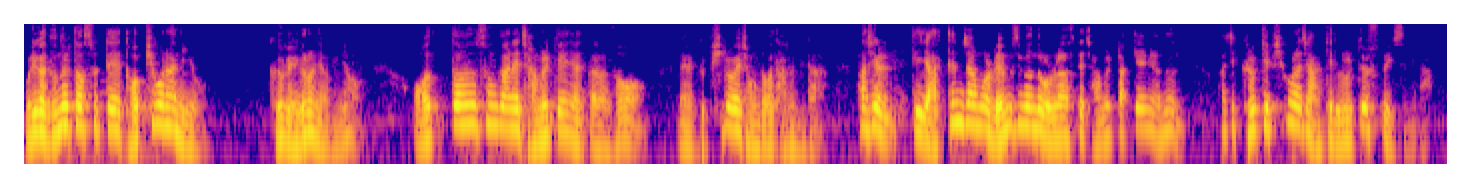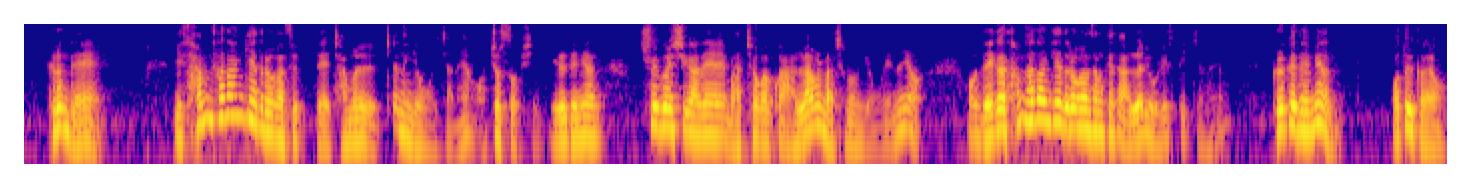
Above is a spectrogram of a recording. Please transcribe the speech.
우리가 눈을 떴을 때 더 피곤한 이유, 그 왜 그러냐면요. 어떤 순간에 잠을 깨냐에 따라서 예, 그 피로의 정도가 다릅니다. 사실 얕은 잠으로 렘 수면으로 올라왔을 때 잠을 딱 깨면은 사실 그렇게 피곤하지 않게 눈을 뜰 수도 있습니다. 그런데 이 3, 4단계에 들어갔을 때 잠을 깨는 경우 있잖아요. 어쩔 수 없이. 예를 들면 출근 시간에 맞춰갖고 알람을 맞춰놓은 경우에는요. 어, 내가 3, 4단계에 들어간 상태에서 알람이 울릴 수도 있잖아요. 그렇게 되면 어떨까요?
